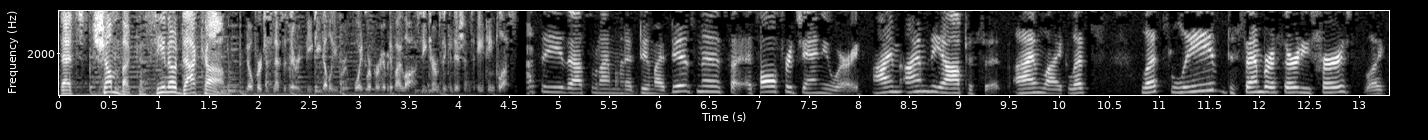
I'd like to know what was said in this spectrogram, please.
That's chumbacasino.com. No purchase necessary. VGW Group. Void were prohibited by law. See terms and conditions. 18 plus. Healthy, that's when I'm going to do my business. It's all for January. I'm, I'm the opposite. I'm like, let's, let's leave December 31st, like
